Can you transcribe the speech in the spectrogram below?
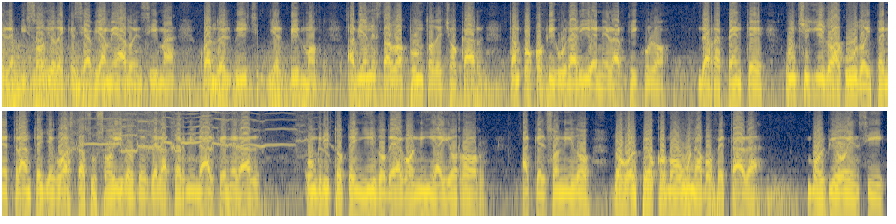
el episodio de que se había meado encima cuando el Beach y el Piedmont habían estado a punto de chocar tampoco figuraría en el artículo. De repente, un chillido agudo y penetrante llegó hasta sus oídos desde la terminal general. Un grito teñido de agonía y horror. Aquel sonido lo golpeó como una bofetada. Volvió en sí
